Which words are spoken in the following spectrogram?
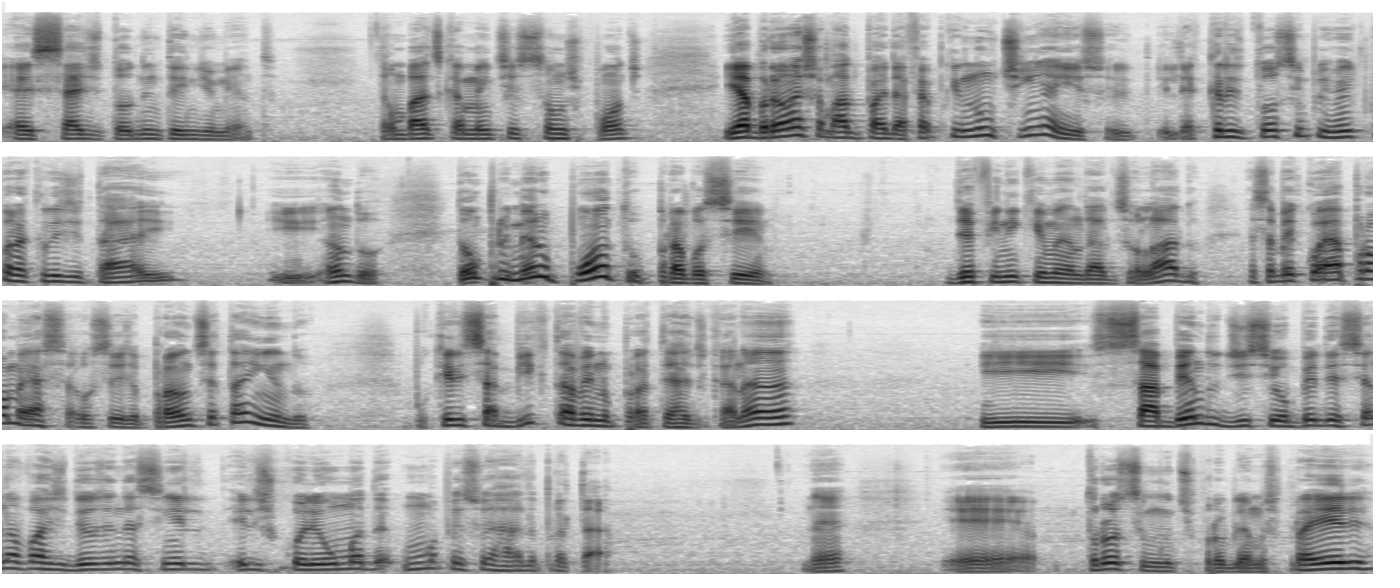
é excede todo o entendimento. Então, basicamente, esses são os pontos. E Abraão é chamado pai da fé porque ele não tinha isso. Ele, ele acreditou simplesmente por acreditar e, e andou. Então, o primeiro ponto para você definir quem vai andar do seu lado é saber qual é a promessa, ou seja, para onde você está indo. Porque ele sabia que estava indo para a terra de Canaã e, sabendo disso e obedecendo a voz de Deus, ainda assim ele, ele escolheu uma, uma pessoa errada para estar. Tá, né? É, trouxe muitos problemas para ele.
